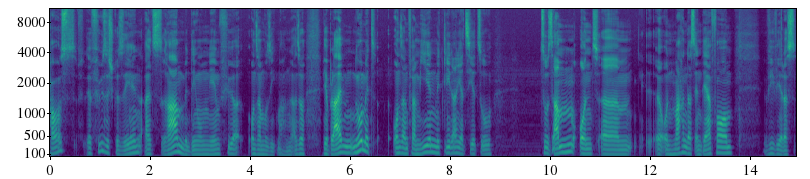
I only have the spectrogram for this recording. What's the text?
Haus äh, physisch gesehen als Rahmenbedingung nehmen für unser Musikmachen. Also wir bleiben nur mit unseren Familienmitgliedern jetzt hier zu, zusammen und, ähm, äh, und machen das in der Form, wie wir das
